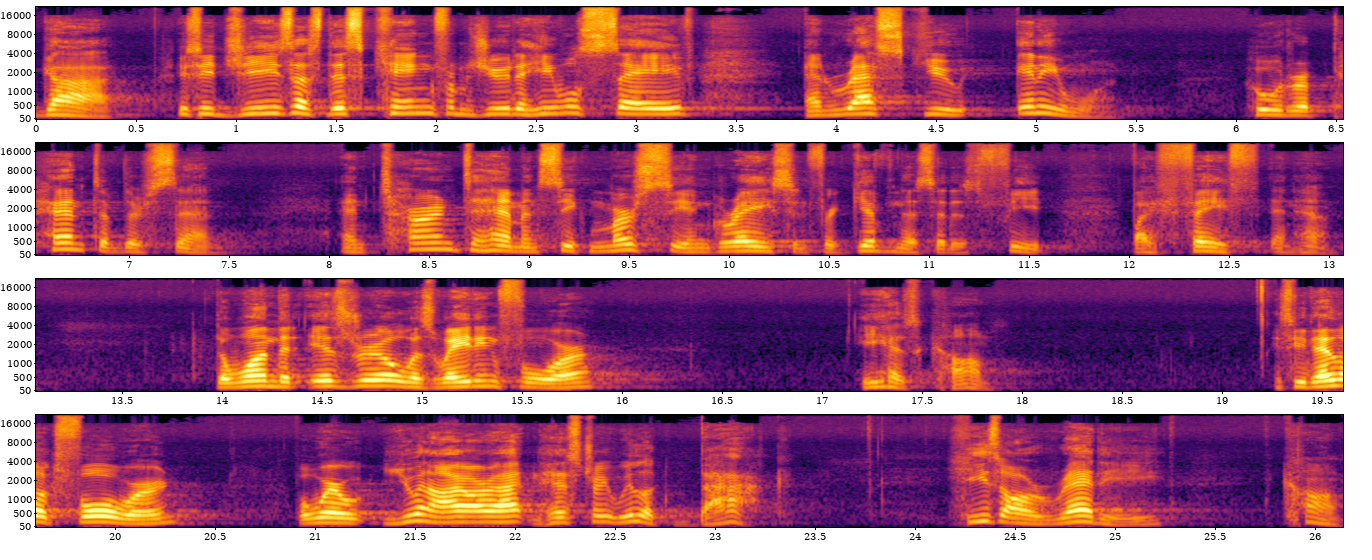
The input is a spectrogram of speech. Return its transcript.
God. You see, Jesus, this king from Judah, he will save and rescue anyone who would repent of their sin and turn to him and seek mercy and grace and forgiveness at his feet by faith in him. The one that Israel was waiting for, he has come. You see, they looked forward, but where you and I are at in history, we look back. He's already come.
